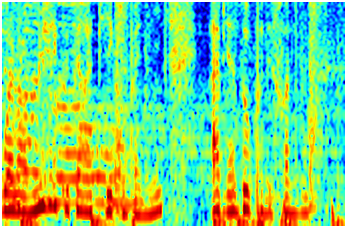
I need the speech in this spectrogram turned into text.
ou alors musicothérapie et compagnie. À bientôt, prenez soin de vous.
